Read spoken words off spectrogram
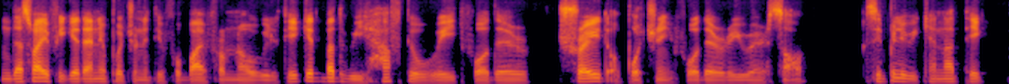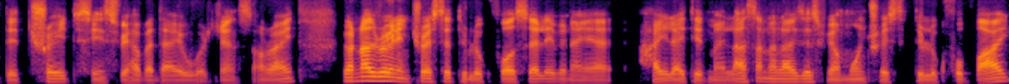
And that's why if we get any opportunity for buy from now we'll take it but we have to wait for the trade opportunity for the reversal. Simply we cannot take the trade since we have a divergence all right? We're not really interested to look for sell even. I uh, highlighted my last analysis. We are more interested to look for buy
